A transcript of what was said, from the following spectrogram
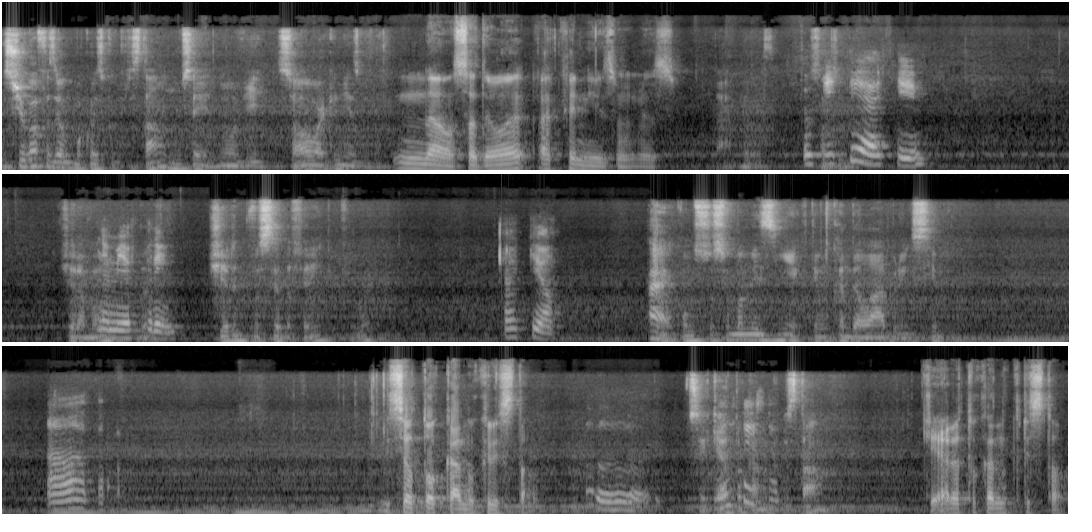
Você chegou a fazer alguma coisa com o cristal? Não sei, não ouvi. Só o arcanismo. né? Não, só deu um arcanismo mesmo. Tá, beleza. O que que é aqui Tira a mão. na minha da- frente? Tira de você da frente, por favor. Aqui, ó. Ah, é como se fosse uma mesinha que tem um candelabro em cima. Ah, tá. E se eu tocar no cristal? Você quer Não tocar no é- cristal? Quero tocar no cristal.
